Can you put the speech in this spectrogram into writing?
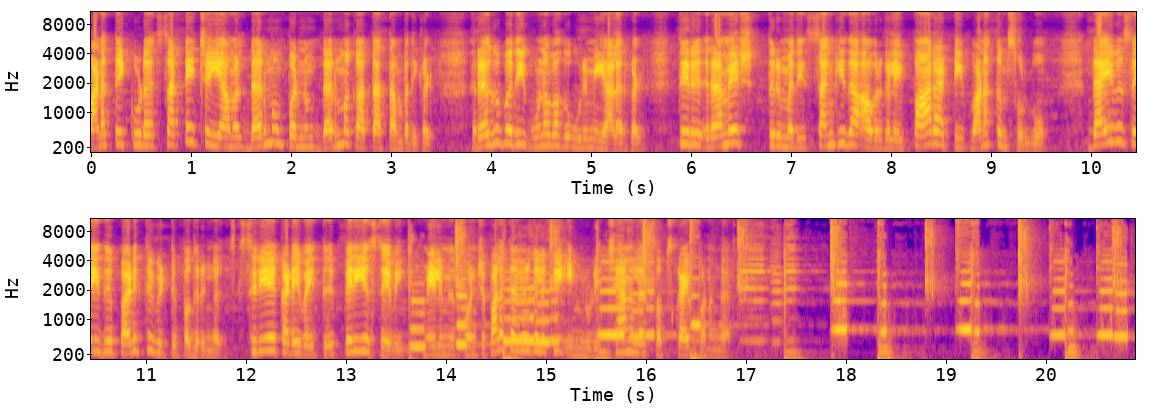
பணத்தை கூட சட்டை செய்யாமல் தர்மம் பண்ணும் தர்மகாத்தா தம்பதிகள் ரகுபதி உணவக உரிமையாளர்கள். திரு ரமேஷ் திருமதி சங்கீதா அவர்களை பாராட்டி வணக்கம் சொல்வோம். தயவு செய்து படித்துவிட்டு பகிருங்கள். சிறிய கடை வைத்து பெரிய சேவை. மேலும் இது போன்ற பல தகவல்களுக்கு எங்களுடைய சேனலை சப்ஸ்கிரைப் பண்ணுங்க. Thank you.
